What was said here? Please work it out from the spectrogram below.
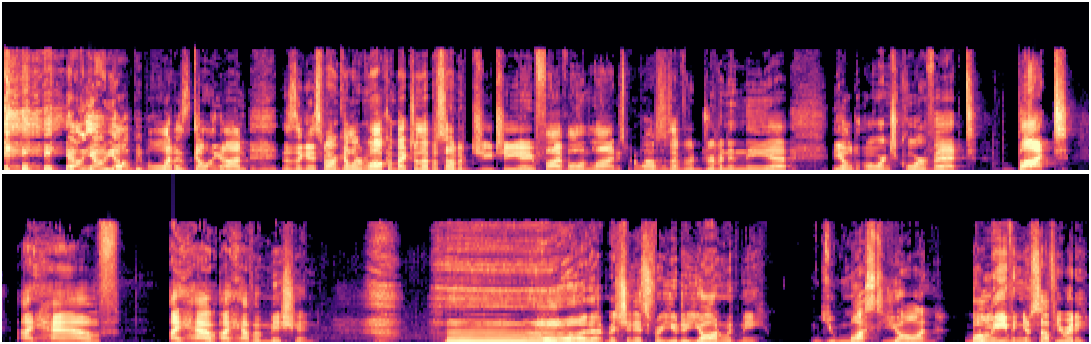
yo, yo, yo, people, what is going on? This is a Smart Killer, and welcome back to the episode of GTA 5 Online. It's been a while since I've driven in the, uh, the old orange Corvette, but I have, I have, I have a mission. that mission is for you to yawn with me. You must yawn. Believe in yourself. You ready?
